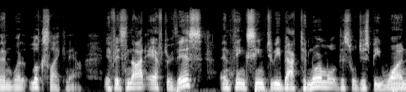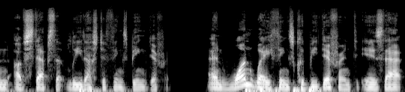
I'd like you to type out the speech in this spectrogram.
than what it looks like now. If it's not after this and things seem to be back to normal, this will just be one of steps that lead us to things being different. And one way things could be different is that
